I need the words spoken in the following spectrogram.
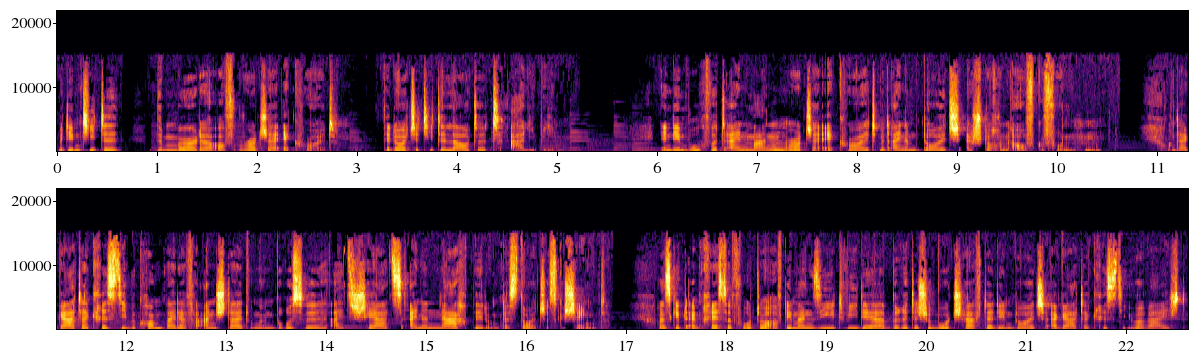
mit dem Titel The Murder of Roger Ackroyd. Der deutsche Titel lautet Alibi. In dem Buch wird ein Mann, Roger Ackroyd, mit einem Deutsch erstochen aufgefunden. Und Agatha Christie bekommt bei der Veranstaltung in Brüssel als Scherz eine Nachbildung des Deutsches geschenkt. Und es gibt ein Pressefoto, auf dem man sieht, wie der britische Botschafter den Deutsch Agatha Christie überreicht.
